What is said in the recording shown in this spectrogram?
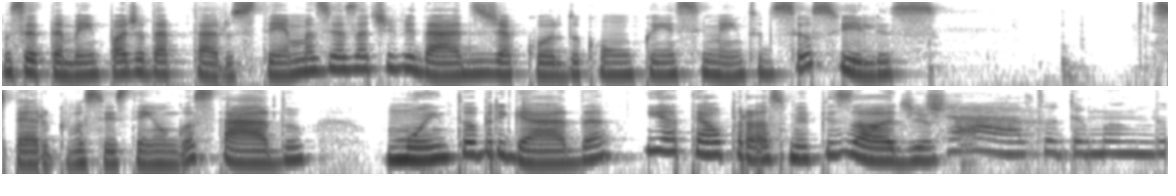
Você também pode adaptar os temas e as atividades de acordo com o conhecimento dos seus filhos. Espero que vocês tenham gostado. Muito obrigada e até o próximo episódio. Tchau, todo mundo!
